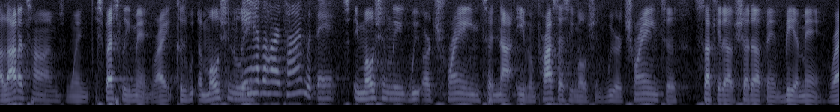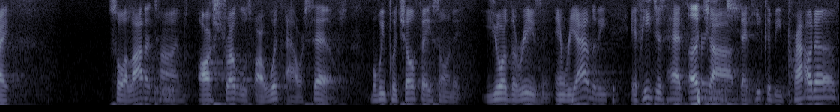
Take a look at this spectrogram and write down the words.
A lot of times when, especially men, right? Because emotionally, didn't have a hard time with that. emotionally, we are trained to not even process emotions. We are trained to suck it up, shut up, and be a man, right? So a lot of times our struggles are with ourselves, but we put your face on it. You're the reason. In reality, if he just had a preach. job that he could be proud of,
